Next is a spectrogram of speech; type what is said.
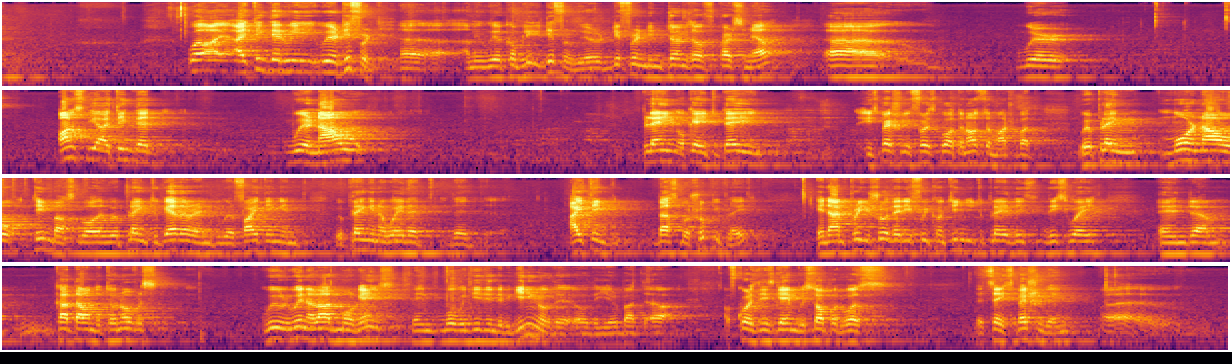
Well, I, I think that we, we are different. Uh, I mean, we are completely different. We are different in terms of personnel. Uh, we're honestly, I think that we're now playing okay today, especially first quarter, not so much, but we're playing more now team basketball, and we're playing together, and we're fighting, and we're playing in a way that that I think basketball should be played, and I'm pretty sure that if we continue to play this this way and um, cut down the turnovers, we will win a lot more games than what we did in the beginning of the of the year. But uh, of course, this game with Sopot was, let's say, special game. Uh,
